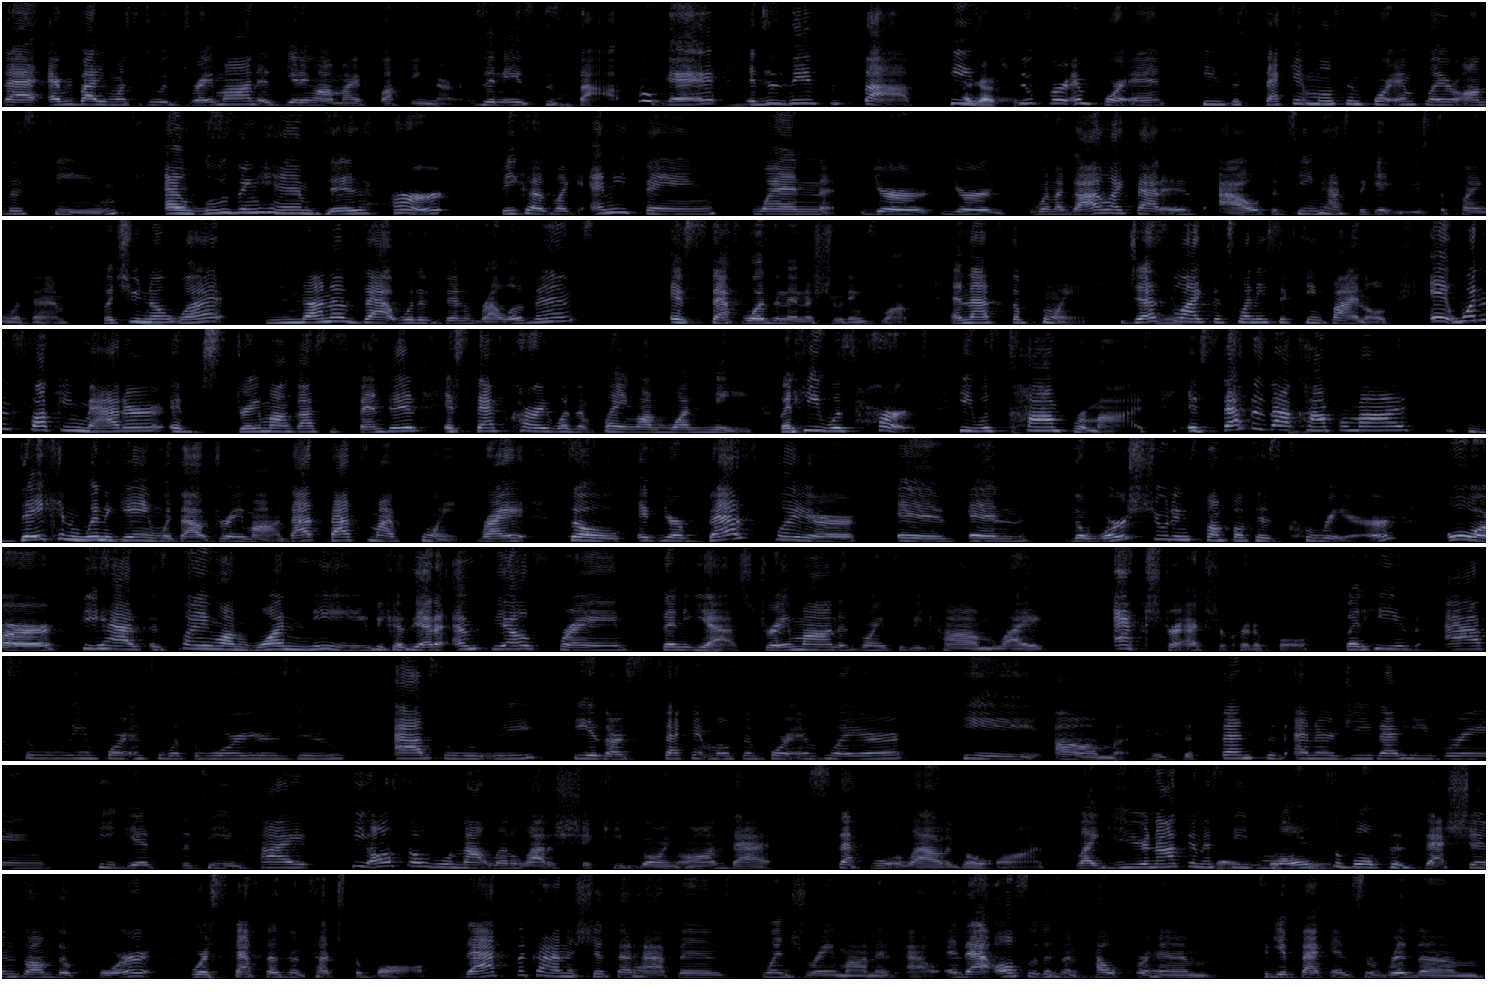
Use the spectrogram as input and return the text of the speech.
that everybody wants to do with Draymond is getting on my fucking nerves. It needs to Mm. stop, okay? It just needs to stop. He's super important. He's the second most important player on this team, and losing him did hurt because like anything when you're you're when a guy like that is out, the team has to get used to playing with him. But you know what? None of that would have been relevant if Steph wasn't in a shooting slump. And that's the point. Just Yeah. like the 2016 finals, it wouldn't fucking matter if Draymond got suspended if Steph Curry wasn't playing on one knee, but he was hurt. He was compromised. If Steph is not compromised, they can win a game without Draymond. That that's my point, right? So if your best player is in the worst shooting slump of his career, or he has is playing on one knee because he had an MCL sprain, then yes, Draymond is going to become like extra, extra critical. But he is absolutely important to what the Warriors do. Absolutely. He is our second most important player. He um his defensive energy that he brings, he gets the team hype. He also will not let a lot of shit keep going on that Steph will allow to go on. Like you're not going to see that's true. multiple possessions on the court where Steph doesn't touch the ball. That's the kind of shit that happens when Draymond is out. And that also doesn't help for him to get back into rhythm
